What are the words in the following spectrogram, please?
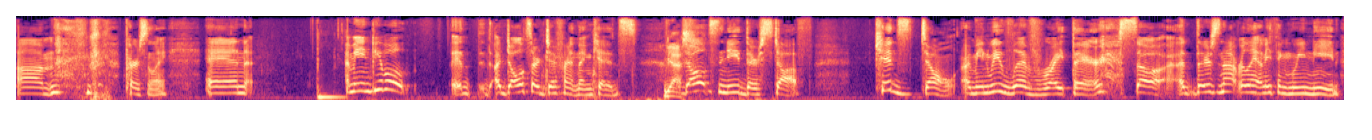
um, personally. And I mean, people, adults are different than kids. Yes. Adults need their stuff. Kids don't. I mean, we live right there. So uh, there's not really anything we need.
